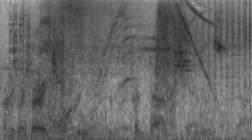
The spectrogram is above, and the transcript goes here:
Convergent Productions.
